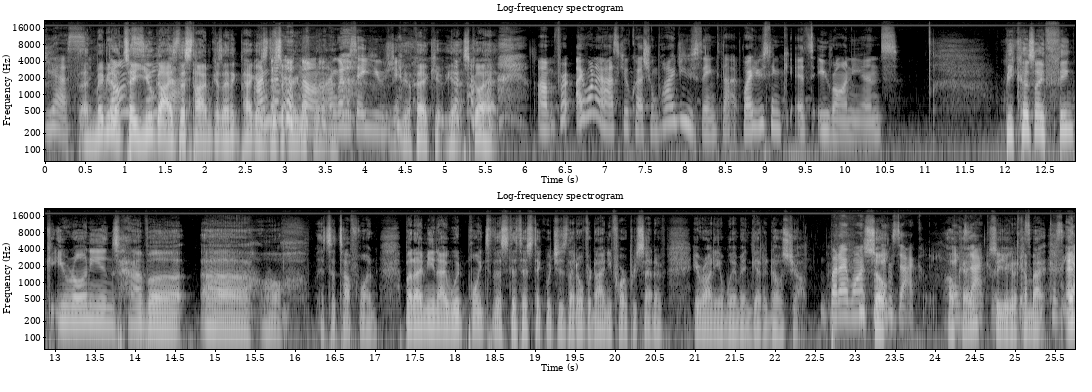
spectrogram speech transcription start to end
Yes. And maybe don't, say, you guys that. this time because I think Pegah's I'm disagreeing no, with me. I'm going to say you. Yeah, thank you. Yes, go ahead. Um, for, I want to ask you a question. Why do you think that? Why do you think it's Iranians? because I think Iranians have a uh, oh, it's a tough one. But I mean, I would point to the statistic, which is that over ninety four percent of Iranian women get a nose job. But I want So- exactly. Okay, Exactly. so you're going to come back, and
